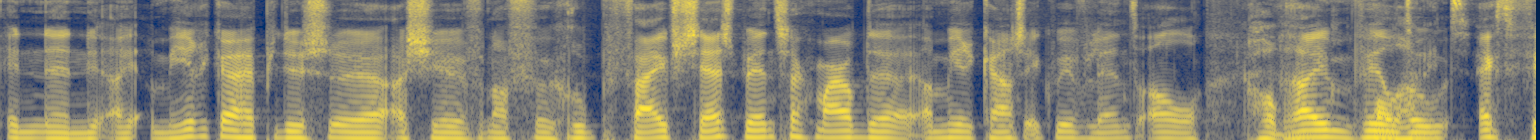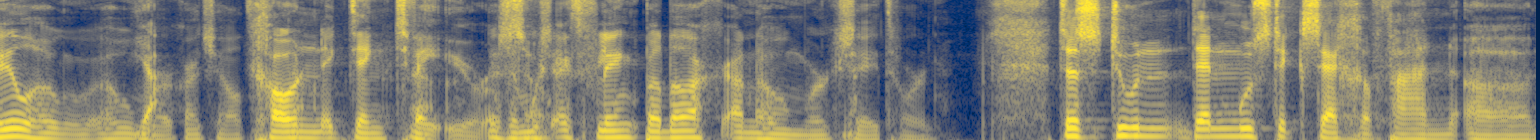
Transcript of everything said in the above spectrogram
in, eh, nu- Amerika heb je dus, eh, als je vanaf eh, groep 5, 6 bent, zeg maar, op de Amerikaanse equivalent, al ruim veel, echt veel ho- homework had je altijd. Gewoon, ik denk twee uur Dus er moest echt flink per dag aan de homework gezeten worden. Dus toen dan moest ik zeggen van... ehm,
